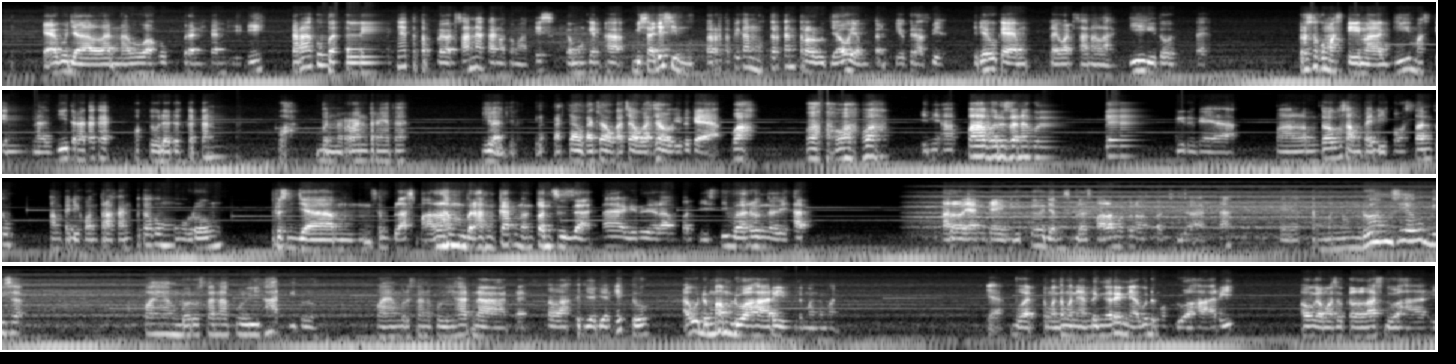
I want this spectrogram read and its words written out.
Ya aku jalan aku aku beranikan diri. Karena aku baliknya tetap lewat sana kan otomatis. Gak mungkin uh, bisa aja sih muter tapi kan muter kan terlalu jauh ya muter geografi ya jadi aku kayak lewat sana lagi gitu kayak terus aku mastiin lagi mastiin lagi ternyata kayak waktu udah deket kan wah beneran ternyata gila gila, gila. kacau kacau kacau kacau gitu kayak wah wah wah wah ini apa barusan aku gitu kayak malam tuh aku sampai di kosan tuh sampai di kontrakanku tuh aku murung terus jam 11 malam berangkat nonton Suzana gitu dalam kondisi baru ngelihat hal yang kayak gitu jam 11 malam aku nonton Suzana kayak termenung doang sih aku bisa. Apa yang barusan aku lihat gitu loh. Apa yang barusan aku lihat. Nah setelah kejadian itu aku demam dua hari teman-teman. Ya buat teman-teman yang dengerin ya aku demam dua hari. Aku nggak masuk kelas dua hari.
